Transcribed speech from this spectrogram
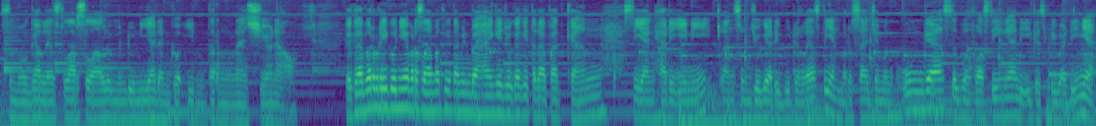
Semoga Leslar selalu mendunia dan go internasional ke kabar berikutnya persahabat vitamin bahagia juga kita dapatkan siang hari ini langsung juga dari Bunda Lesti yang baru saja mengunggah sebuah postingan di IG pribadinya.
